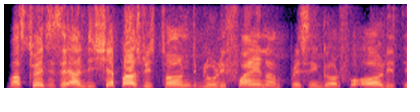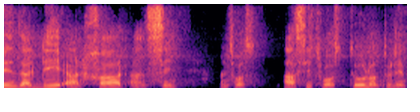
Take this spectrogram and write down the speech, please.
Verse 20 says, And the shepherds returned, glorifying and praising God for all the things that they had heard and seen, and it was as it was told unto them.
